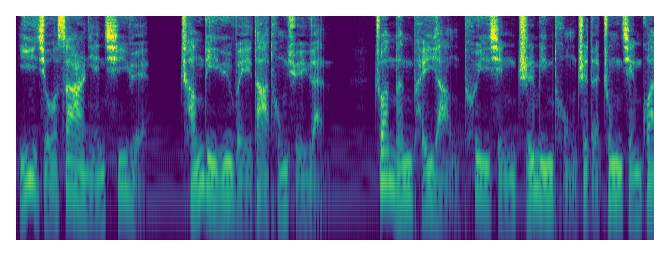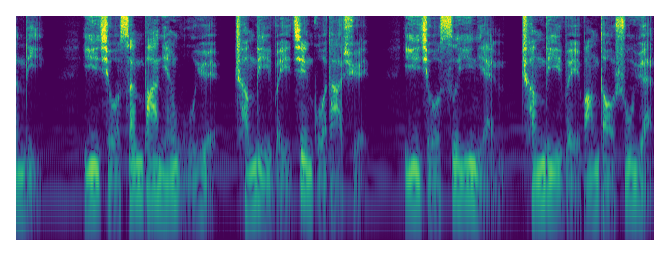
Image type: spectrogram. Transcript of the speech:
一九三二年七月成立于伟大同学院，专门培养推行殖民统治的中间官吏。一九三八年五月成立伪建国大学，一九四一年成立伪王道书院，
